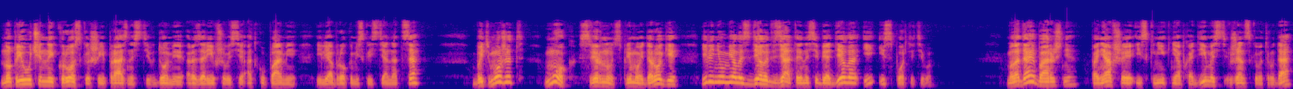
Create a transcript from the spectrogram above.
но приученный к роскоши и праздности в доме разорившегося откупами или оброками с крестьян отца, быть может, мог свернуть с прямой дороги или неумело сделать взятое на себя дело и испортить его. Молодая барышня, понявшая из книг необходимость женского труда,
